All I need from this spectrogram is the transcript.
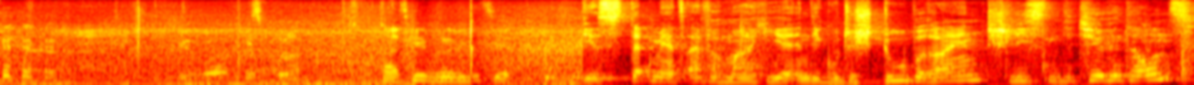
Alles geht, Bruder, wie geht's dir? Wir steppen jetzt einfach mal hier in die gute Stube rein, schließen die Tür hinter uns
